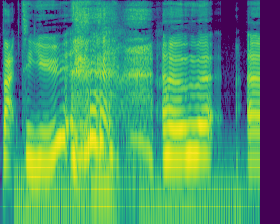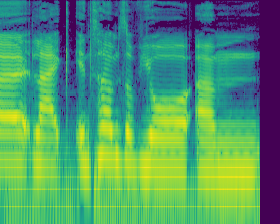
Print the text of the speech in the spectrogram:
Back to you. Um uh like in terms of your um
